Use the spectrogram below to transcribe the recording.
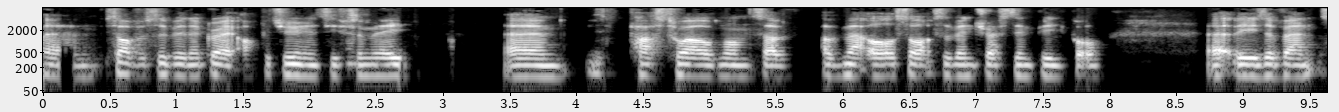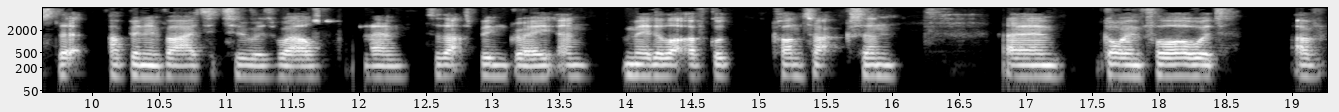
um, it's obviously been a great opportunity for me um, past 12 months I've I've met all sorts of interesting people at these events that I've been invited to as well. Um, so that's been great and made a lot of good contacts and um, going forward I've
